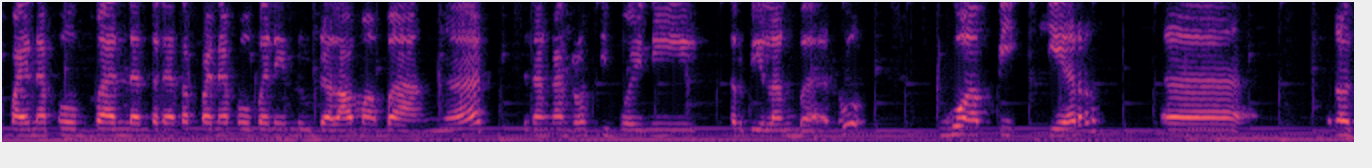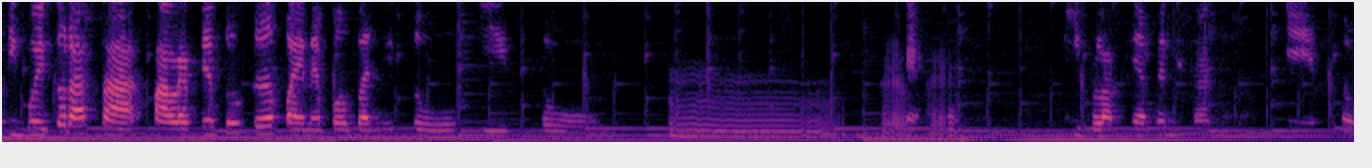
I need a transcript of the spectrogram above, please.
pineapple bun dan ternyata pineapple bun ini udah lama banget sedangkan roti boy ini terbilang baru gue pikir eh, roti boy itu rasa paletnya tuh ke pineapple bun itu gitu Hmm, oke, oke. kiblatnya tuh di sana gitu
